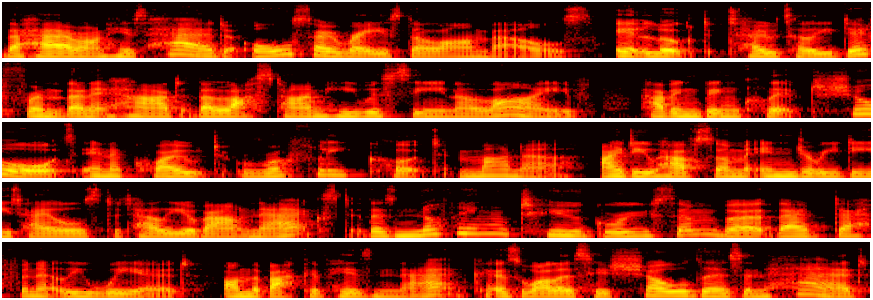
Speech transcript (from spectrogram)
the hair on his head also raised alarm bells. It looked totally different than it had the last time he was seen alive, having been clipped short in a quote, roughly cut manner. I do have some injury details to tell you about next. There's nothing too gruesome, but they're definitely weird. On the back of his neck, as well as his shoulders and head,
